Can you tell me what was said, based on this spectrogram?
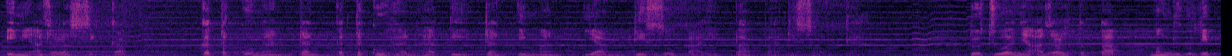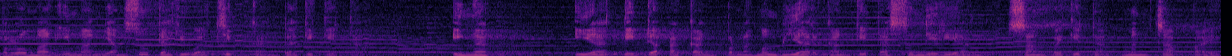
Ini adalah sikap, ketekunan dan keteguhan hati dan iman yang disukai Bapa di sorga. Tujuannya adalah tetap mengikuti perlombaan iman yang sudah diwajibkan bagi kita. Ingat, ia tidak akan pernah membiarkan kita sendirian sampai kita mencapai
